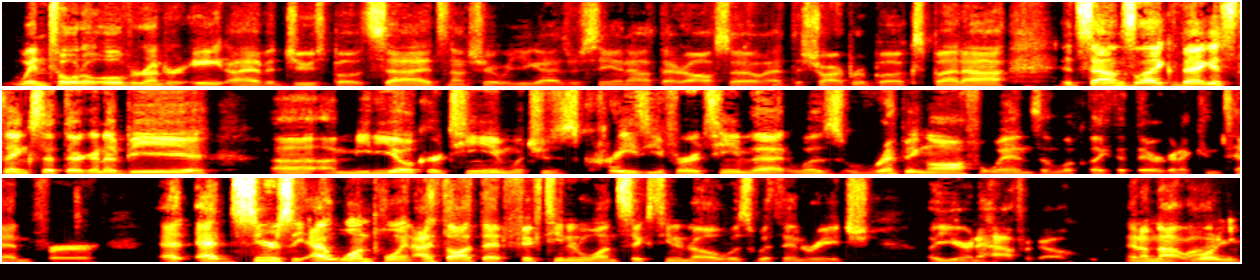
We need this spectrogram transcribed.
Win total over under eight. I have it juiced both sides. Not sure what you guys are seeing out there also at the sharper books, but uh, it sounds like Vegas thinks that they're going to be uh, a mediocre team, which is crazy for a team that was ripping off wins and looked like that they were going to contend for. At, at seriously, at one point, I thought that 15 and 1, 16 and 0 was within reach a year and a half ago, and I'm not lying. Well,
